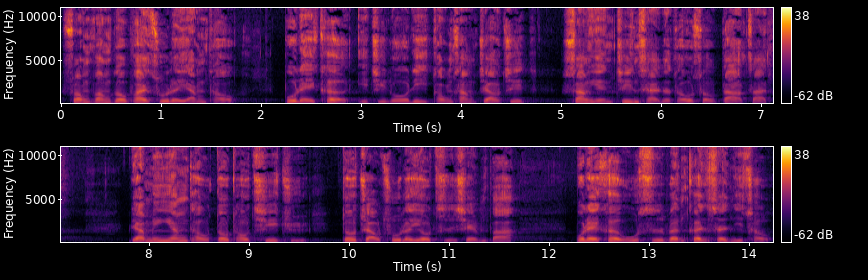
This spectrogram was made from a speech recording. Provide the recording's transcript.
双方都派出了羊头布雷克以及罗莉同场较劲，上演精彩的投手大战。两名羊头都投七局，都缴出了优质先发。布雷克无失分，更胜一筹。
